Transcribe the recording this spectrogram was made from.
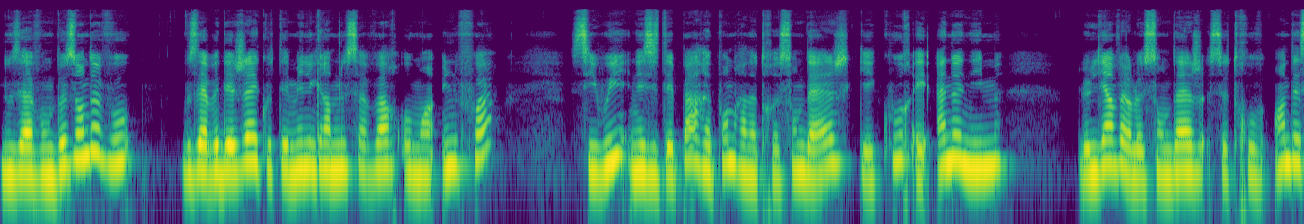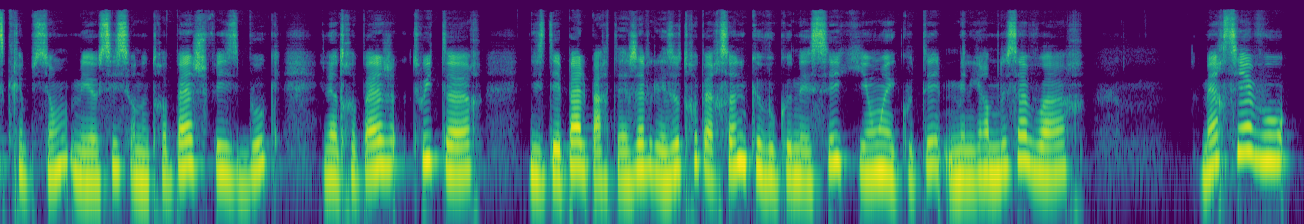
Nous avons besoin de vous. Vous avez déjà écouté Milligrammes de savoir au moins une fois? Si oui, n'hésitez pas à répondre à notre sondage qui est court et anonyme. Le lien vers le sondage se trouve en description, mais aussi sur notre page Facebook et notre page Twitter. N'hésitez pas à le partager avec les autres personnes que vous connaissez qui ont écouté Milligrammes de savoir. Merci à vous.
